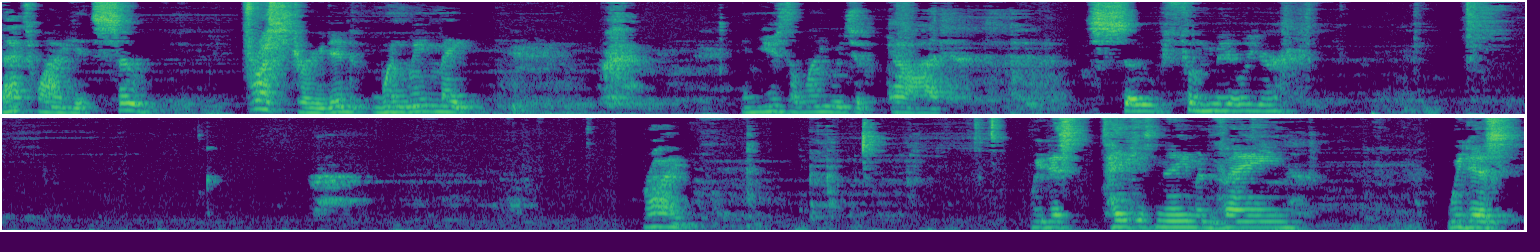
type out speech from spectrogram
That's why I get so frustrated when we make and use the language of God so familiar. Right? We just take his name in vain. We just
